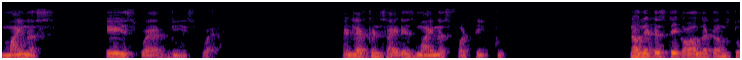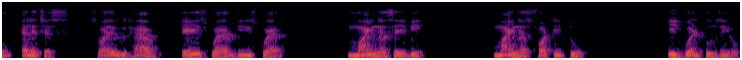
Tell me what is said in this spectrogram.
minus a square b square and left hand side is minus 42. Now let us take all the terms to LHS. So I will have a square b square minus AB minus 42 equal to 0.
